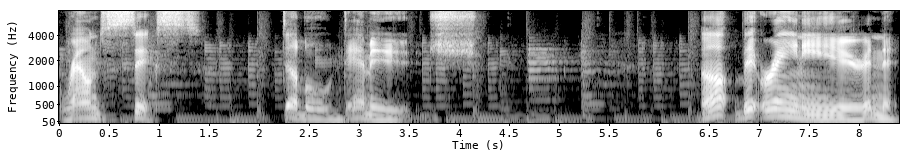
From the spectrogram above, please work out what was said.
Round six. Double damage. Oh, bit rainy here, isn't it?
